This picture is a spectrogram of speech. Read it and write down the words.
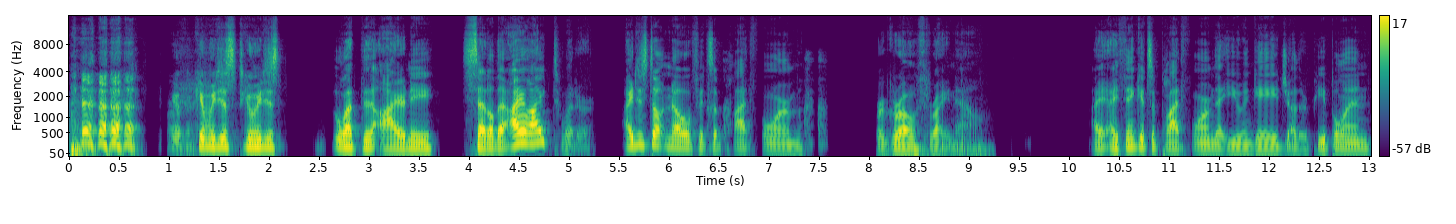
can we just can we just let the irony settle there? I like Twitter. I just don't know if it's a platform for growth right now. I, I think it's a platform that you engage other people in.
